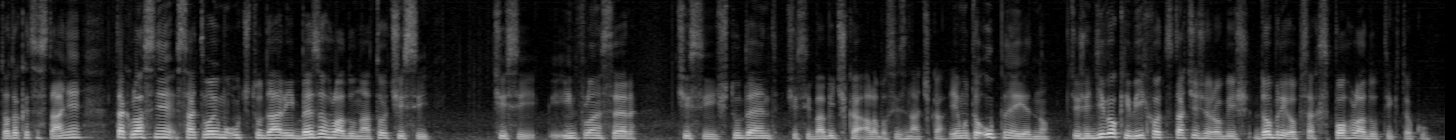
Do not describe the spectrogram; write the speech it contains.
toto keď sa stane, tak vlastne sa tvojmu účtu darí bez ohľadu na to, či si, či si influencer, či si študent, či si babička, alebo si značka. Je mu to úplne jedno. Čiže divoký východ stačí, že robíš dobrý obsah z pohľadu TikToku.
